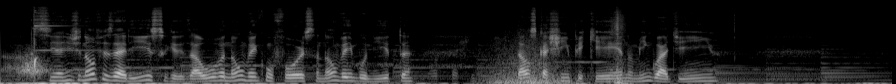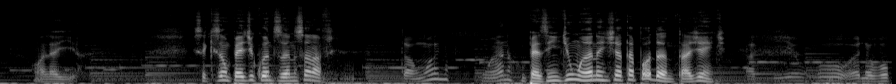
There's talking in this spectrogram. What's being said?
Ah, se a gente não fizer isso, queridos, a uva não vem com força, não vem bonita. Dá uns cachinhos pequenos, minguadinho. Olha aí, ó. Isso aqui são pés de quantos anos, Sanofre? Tá um ano. Um ano? Um pezinho de um ano a gente já tá podando, tá, gente? Aqui eu vou, eu vou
